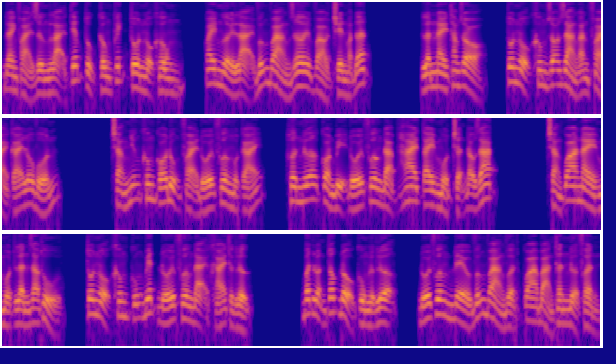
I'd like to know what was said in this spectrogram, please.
đành phải dừng lại tiếp tục công kích tôn ngộ không, quay người lại vững vàng rơi vào trên mặt đất. Lần này thăm dò, tôn ngộ không rõ ràng ăn phải cái lô vốn. Chẳng những không có đụng phải đối phương một cái, hơn nữa còn bị đối phương đạp hai tay một trận đau rát. Chẳng qua này một lần giao thủ, tôn ngộ không cũng biết đối phương đại khái thực lực. Bất luận tốc độ cùng lực lượng, đối phương đều vững vàng vượt qua bản thân nửa phần.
